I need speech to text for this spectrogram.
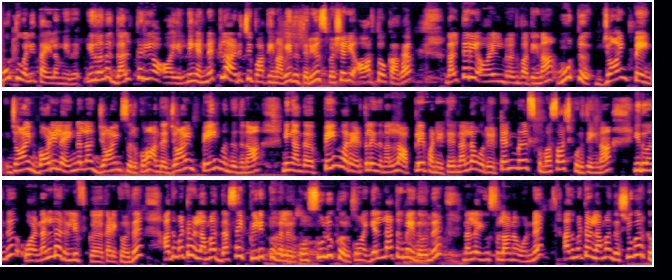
மூட்டு வலி தைலம் இது. இது வந்து கல்தரியா ஆயில் நீங்க நெட்ல அடிச்சு பாத்தீங்கன்னாவே இது தெரியும் ஸ்பெஷலி ஆர்த்தோக்காக. கல்தரி ஆயில்ன்றது பாத்தீங்கன்னா மூட்டு ஜாயிண்ட் பெயின் ஜாயிண்ட் பாடியில எங்கெல்லாம் ஜாயின்ட்ஸ் இருக்கும் அந்த ஜாயிண்ட் பெயின் வந்ததுன்னா நீங்க அந்த பெயின் வர இடத்துல இது நல்லா அப்ளை பண்ணிட்டு நல்ல ஒரு டென் மினிட்ஸ்க்கு மசாஜ் கொடுத்தீங்கன்னா இது வந்து நல்ல ரிலீஃப் கிடைக்கும். இது அது மட்டும் இல்லாமல் தசை பிடிப்புகள் இருக்கும் சுழுக்கு இருக்கும் எல்லாத்துக்குமே இது வந்து நல்ல யூஸ்ஃபுல்லான ஒன்று அது மட்டும் இல்லாமல் அந்த சுகருக்கு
